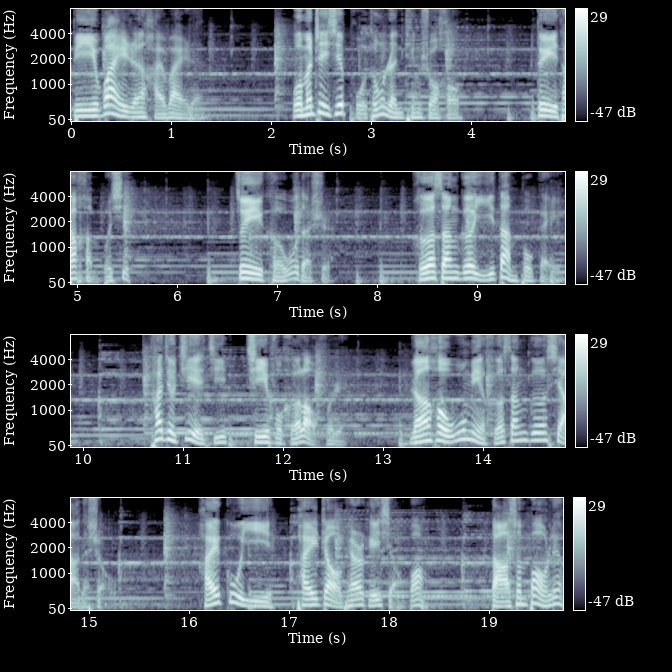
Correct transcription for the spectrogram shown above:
比外人还外人。我们这些普通人听说后，对她很不屑。最可恶的是，何三哥一旦不给。他就借机欺负何老夫人，然后污蔑何三哥下的手，还故意拍照片给小报，打算爆料，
